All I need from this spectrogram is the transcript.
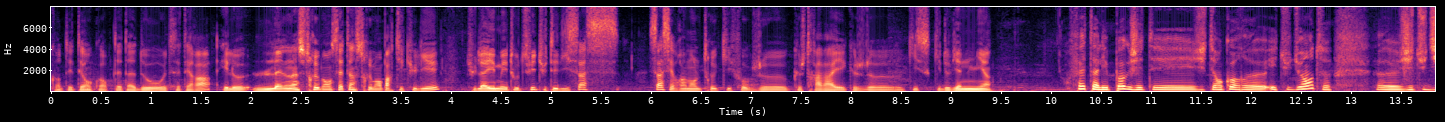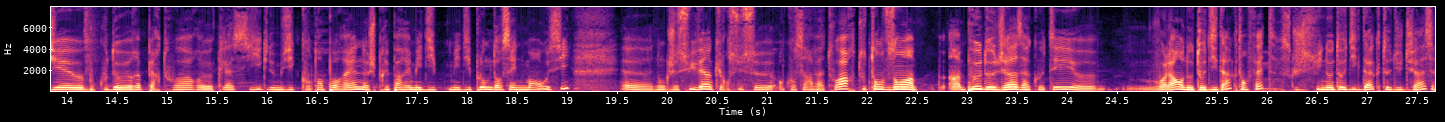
quand tu étais encore peut-être ado etc. Et l'instrument, cet instrument particulier, tu l'as aimé tout de suite, tu t'es dit ça, ça c'est vraiment le truc qu'il faut que je, que je travaille que je, qui devienne mien. En fait, à l'époque, j'étais, j'étais encore euh, étudiante. Euh, j'étudiais euh, beaucoup de répertoires classiques, de musique contemporaine. Je préparais mes, mes diplômes d'enseignement aussi. donc, je suivais un cursus en conservatoire, tout en faisant un, un peu de jazz à côté. voilà, en autodidacte en fait, parce que je suis une autodidacte du jazz.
